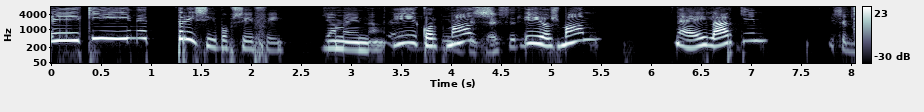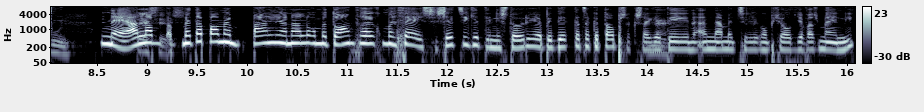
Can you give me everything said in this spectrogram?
Ε, εκεί είναι τρεις οι υποψήφοι για μένα. Ε, ή μπορεί Κορκμάζ, και τέσσερις. ή Οσμάν, ναι, ή Λάρκιν. Ή Σεγκούν. Ναι, αλλά Τέσσερις. μετά πάμε πάλι ανάλογα με το αν θα έχουμε θέσεις. Έτσι για την ιστορία, επειδή έκατσα και το ψάξα, Ναι. γιατί να, να είμαι έτσι λίγο πιο διαβασμένη.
